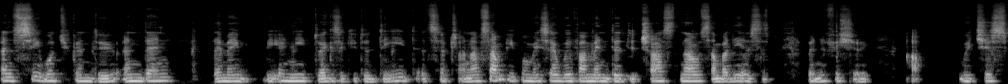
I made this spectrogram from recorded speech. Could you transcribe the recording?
and see what you can do, and then there may be a need to execute a deed, etc. Now, some people may say we've amended the trust now; somebody else is beneficiary, uh, which is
